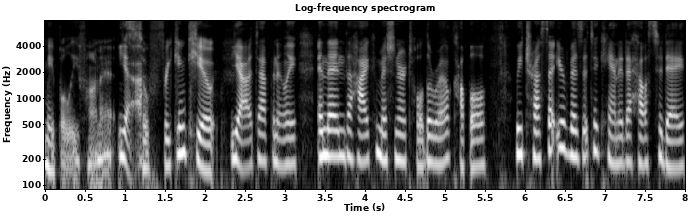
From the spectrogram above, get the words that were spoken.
maple leaf on it. Yeah. So freaking cute. Yeah, definitely. And then the High Commissioner told the royal couple, We trust that your visit to Canada House today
